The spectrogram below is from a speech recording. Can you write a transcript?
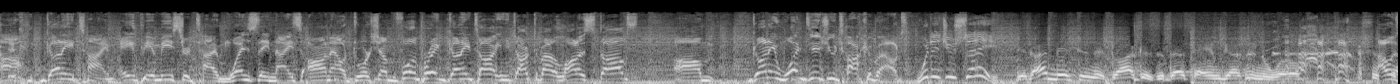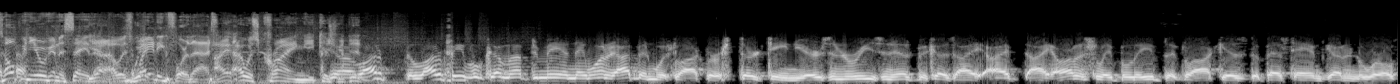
Uh, Gunny Time, 8 p.m. Eastern Time, Wednesday nights on Outdoor Channel. Before the break, Gunny talk. He talked about a lot of stuff. Um, Gunny, what did you talk about? What did you say? Did I mention that Glock is the best handgun in the world? I was hoping you were going to say that. I was we- waiting for that. I, I was crying because You you, know, did. a lot of a lot of people come up to me and they want to. I've been with Glock for 13 years, and the reason is because I I, I honestly believe that Glock is the best handgun in the world.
